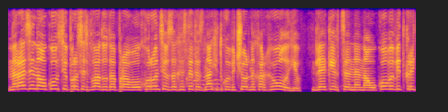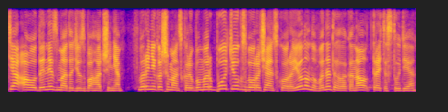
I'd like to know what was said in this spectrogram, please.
Наразі науковці просять владу та правоохоронців захистити знахідку від чорних археологів, для яких це не наукове відкриття, а один із методів збагачення. Вероніка Шиманська, Любомир Ботюк з Борочанського району. Новини телеканал Третя студія.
